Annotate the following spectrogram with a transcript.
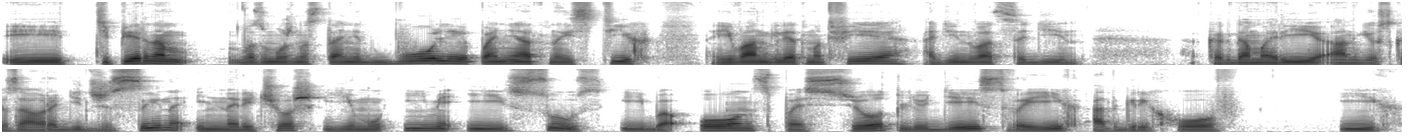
И теперь нам, возможно, станет более понятный стих Евангелия от Матфея 1.21 когда Мария, ангел, сказал, родит же сына, и наречешь ему имя Иисус, ибо он спасет людей своих от грехов их.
